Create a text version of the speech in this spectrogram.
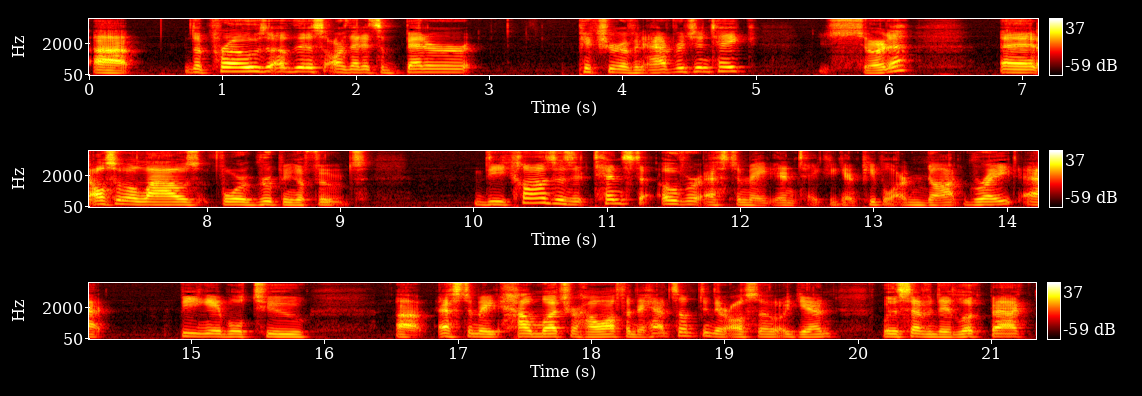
Uh, the pros of this are that it's a better picture of an average intake, sorta. It also allows for grouping of foods. The cons is it tends to overestimate intake. Again, people are not great at being able to uh, estimate how much or how often they had something. They're also, again, with a seven day look back,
